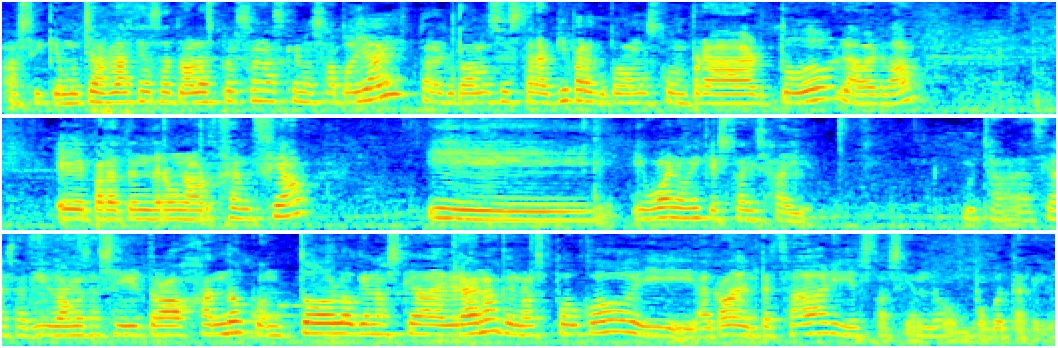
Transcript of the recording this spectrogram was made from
Así que muchas gracias a todas las personas que nos apoyáis para que podamos estar aquí, para que podamos comprar todo, la verdad, eh, para atender una urgencia y, y bueno, y que estáis ahí. Muchas gracias. Aquí vamos a seguir trabajando con todo lo que nos queda de verano, que no es poco y acaba de empezar y está siendo un poco terrible.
